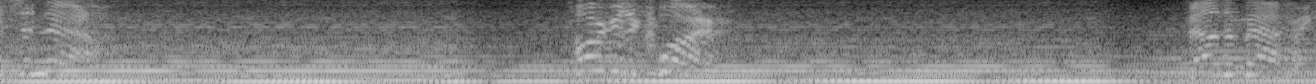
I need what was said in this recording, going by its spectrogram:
mission now! Target acquired! Found a Maverick.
